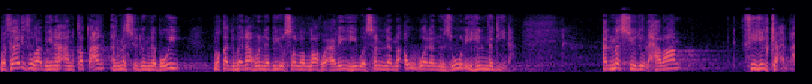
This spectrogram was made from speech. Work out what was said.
وثالثها بناء قطعا المسجد النبوي وقد بناه النبي صلى الله عليه وسلم أول نزوله المدينة. المسجد الحرام فيه الكعبة.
